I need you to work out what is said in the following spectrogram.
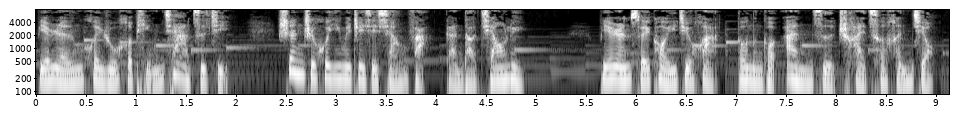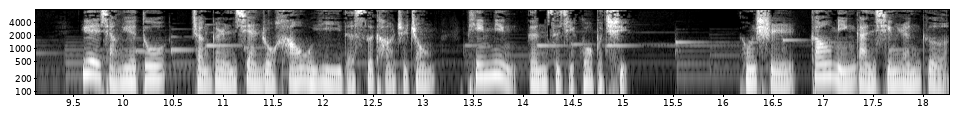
别人会如何评价自己，甚至会因为这些想法感到焦虑。别人随口一句话都能够暗自揣测很久，越想越多，整个人陷入毫无意义的思考之中，拼命跟自己过不去。同时，高敏感型人格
